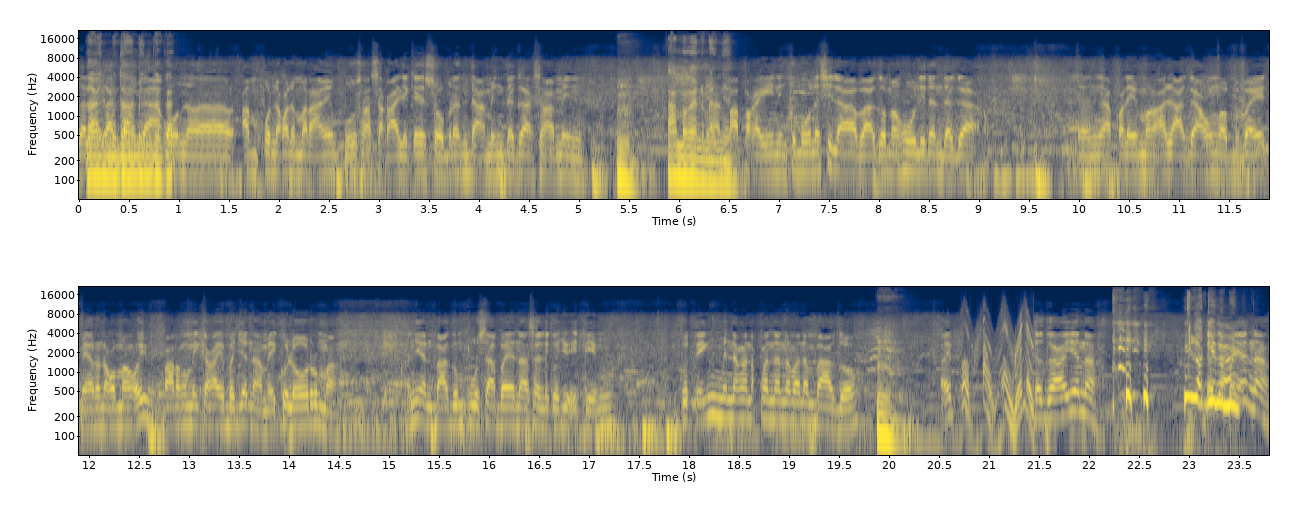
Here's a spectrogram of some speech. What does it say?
Dahil madaming daga. ako na ampun ako ng maraming pusa sakali kasi sobrang daming daga sa amin. Hmm. Tama nga naman Yan, yan. papakainin ko muna sila bago manghuli ng daga. Yan nga pala yung mga alaga akong mababait. Meron ako mga, uy, parang may kakaiba dyan ah, may kolorum ah. Ano yan, bagong pusa ba yan nasa likod yung itim? Kuting, may nanganak na naman ng bago. Hmm. Ay, pa, daga yan ah. Laki Daga naman. yan ah.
